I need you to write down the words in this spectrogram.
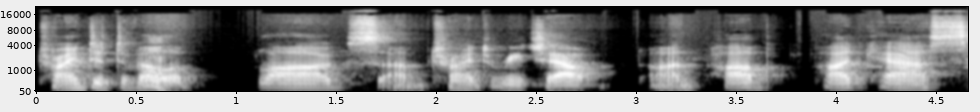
trying to develop blogs, I'm trying to reach out on pod- podcasts.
